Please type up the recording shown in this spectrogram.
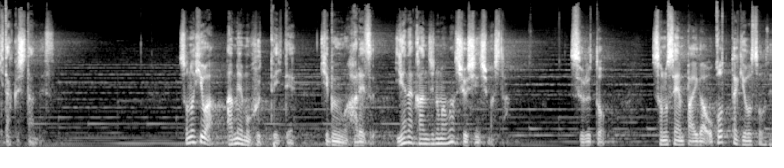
帰宅したんです。その日は雨も降っていて気分は晴れず嫌な感じのまま就寝しました。するとその先輩が怒った形相で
